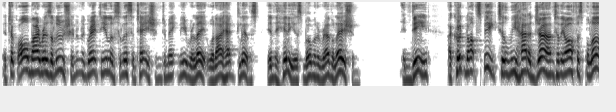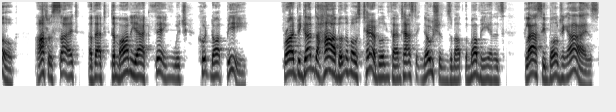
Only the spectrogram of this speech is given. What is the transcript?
It took all my resolution and a great deal of solicitation to make me relate what I had glimpsed in the hideous moment of revelation. Indeed, I could not speak till we had adjourned to the office below, out of sight of that demoniac thing which could not be for I had begun to harbour the most terrible and fantastic notions about the mummy and its glassy, bulging eyes,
